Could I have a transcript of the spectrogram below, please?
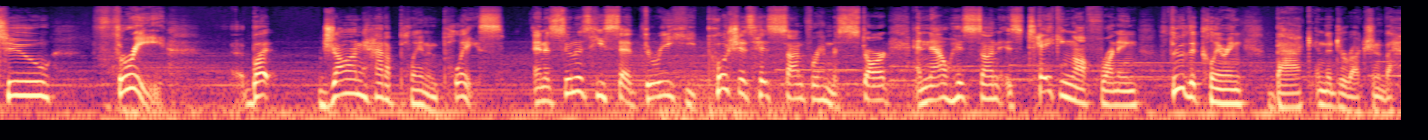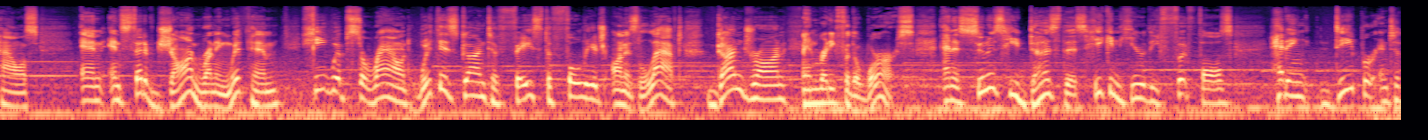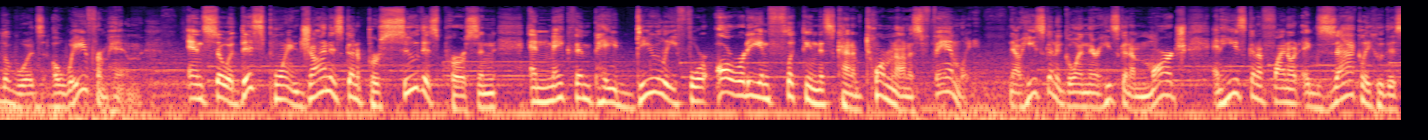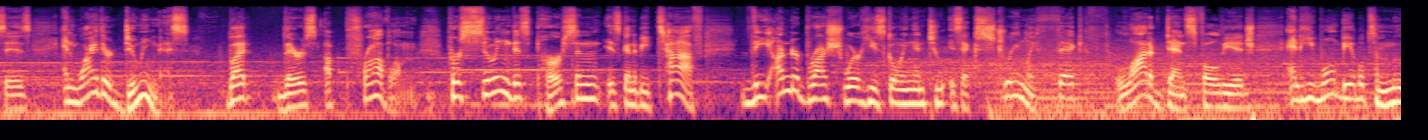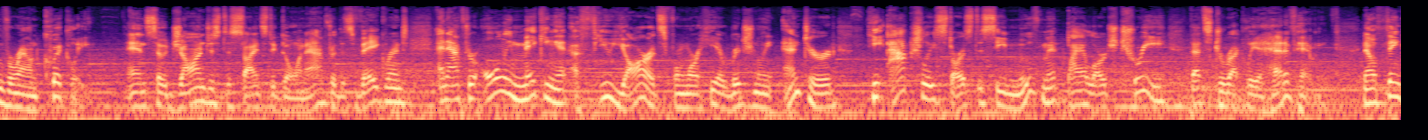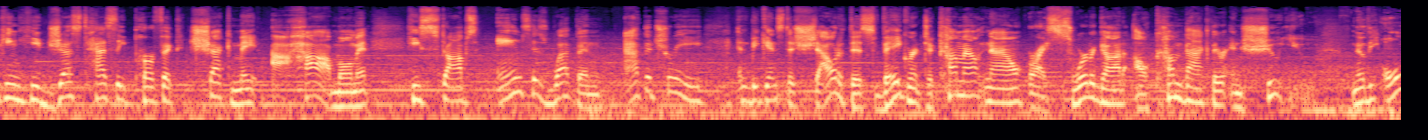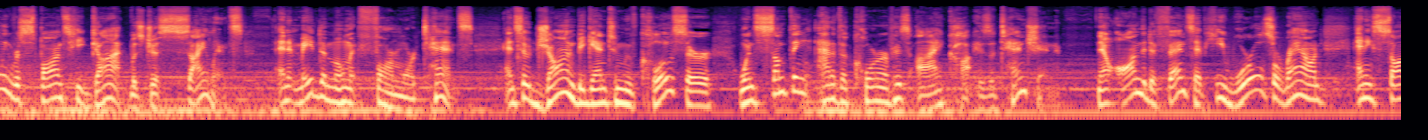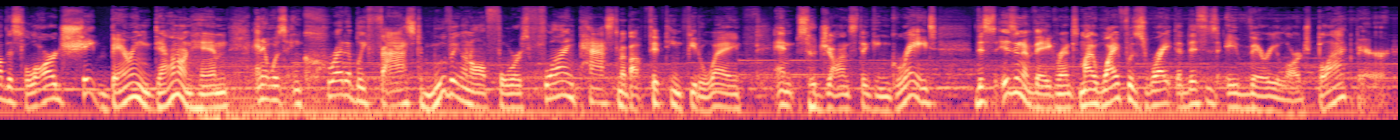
two, three. But John had a plan in place. And as soon as he said three, he pushes his son for him to start, and now his son is taking off running through the clearing back in the direction of the house. And instead of John running with him, he whips around with his gun to face the foliage on his left, gun drawn and ready for the worst. And as soon as he does this, he can hear the footfalls heading deeper into the woods away from him. And so at this point, John is going to pursue this person and make them pay dearly for already inflicting this kind of torment on his family. Now he's going to go in there, he's going to march, and he's going to find out exactly who this is and why they're doing this. But there's a problem. Pursuing this person is going to be tough. The underbrush where he's going into is extremely thick, a lot of dense foliage, and he won't be able to move around quickly. And so John just decides to go in after this vagrant, and after only making it a few yards from where he originally entered, he actually starts to see movement by a large tree that's directly ahead of him. Now, thinking he just has the perfect checkmate aha moment, he stops, aims his weapon at the tree, and begins to shout at this vagrant to come out now, or I swear to God, I'll come back there and shoot you. Now, the only response he got was just silence. And it made the moment far more tense. And so John began to move closer when something out of the corner of his eye caught his attention. Now, on the defensive, he whirls around and he saw this large shape bearing down on him, and it was incredibly fast, moving on all fours, flying past him about 15 feet away. And so John's thinking, great, this isn't a vagrant. My wife was right that this is a very large black bear.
